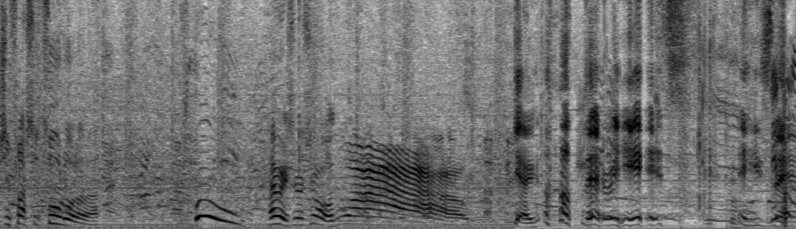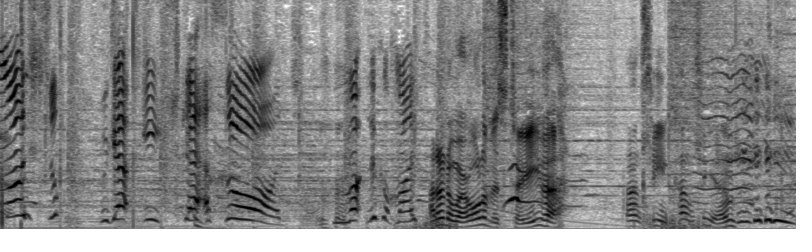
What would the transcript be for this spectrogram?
Wow! Should she flash the tool all over? Woo! Henry, show us yours. Wow! we go. Oh, there he is. He's Look there. at my sword. We get each get a sword. Look at my I don't know where Oliver's to either. Can't see, him. can't see him.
